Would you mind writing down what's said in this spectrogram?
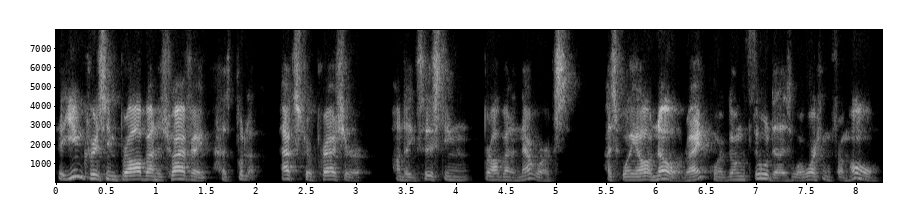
the increase in broadband traffic has put extra pressure on the existing broadband networks. As we all know, right? We're going through this, we're working from home,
